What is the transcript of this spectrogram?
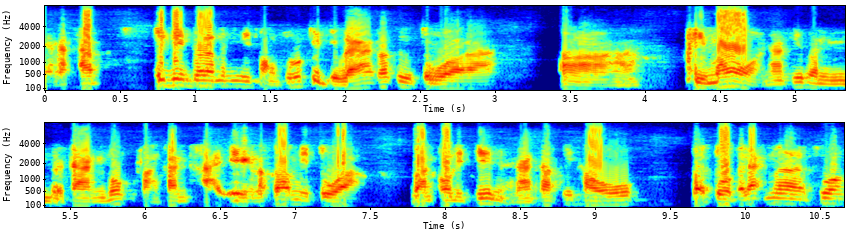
นะครับจริงๆเดิมมันมีสองธุรกิจอยู่แล้ว ก็คือตัวพรีโมนะที่มันเกิดการพวกฝั่งการขายเอง แล้วก็มีตัววันออริจินนะครับ ที่เขาเปิดตัวไปแล้วเมื่อช่วง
